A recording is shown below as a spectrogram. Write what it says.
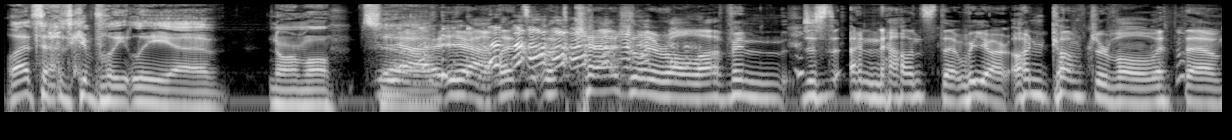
Well, that sounds completely uh, normal. So Yeah, yeah. Let's let's casually roll up and just announce that we are uncomfortable with them.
